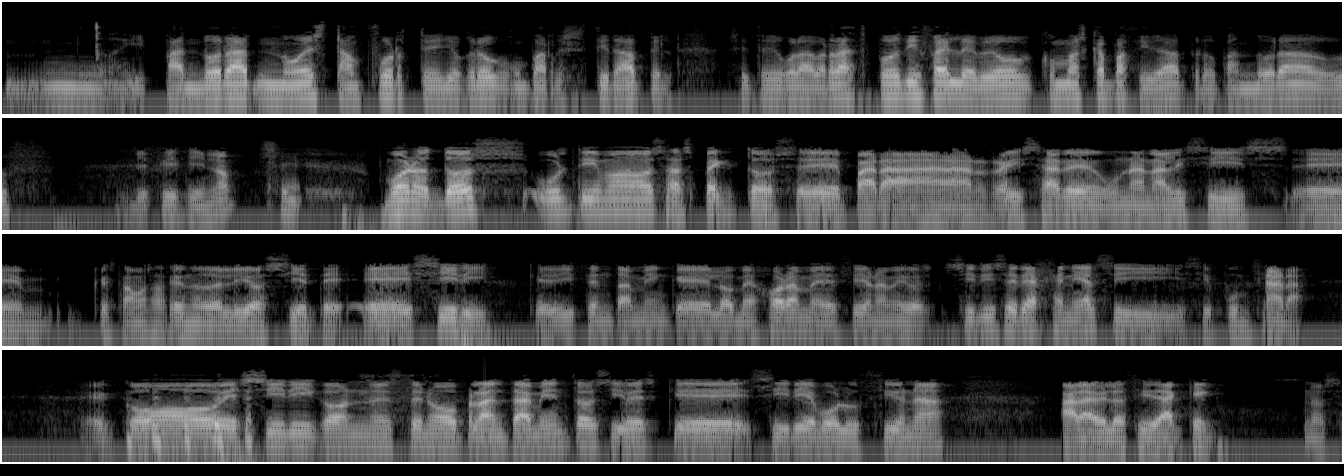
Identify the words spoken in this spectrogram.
mm, y Pandora no es tan fuerte, yo creo, como para resistir a Apple. Si te digo la verdad, Spotify le veo con más capacidad, pero Pandora, uff. Difícil, ¿no? Sí. Bueno, dos últimos aspectos eh, para revisar eh, un análisis eh, que estamos haciendo del iOS 7. Eh, Siri, que dicen también que lo mejora, me decían amigos, Siri sería genial si, si funcionara. Eh, ¿Cómo ves Siri con este nuevo planteamiento si ves que Siri evoluciona a la velocidad que nos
